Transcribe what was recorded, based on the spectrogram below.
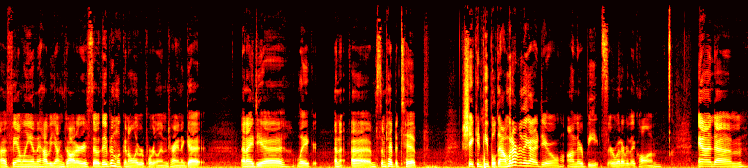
a family, and they have a young daughter. So they've been looking all over Portland trying to get an idea, like an uh, some type of tip shaking people down, whatever they got to do on their beats or whatever they call them. And um,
